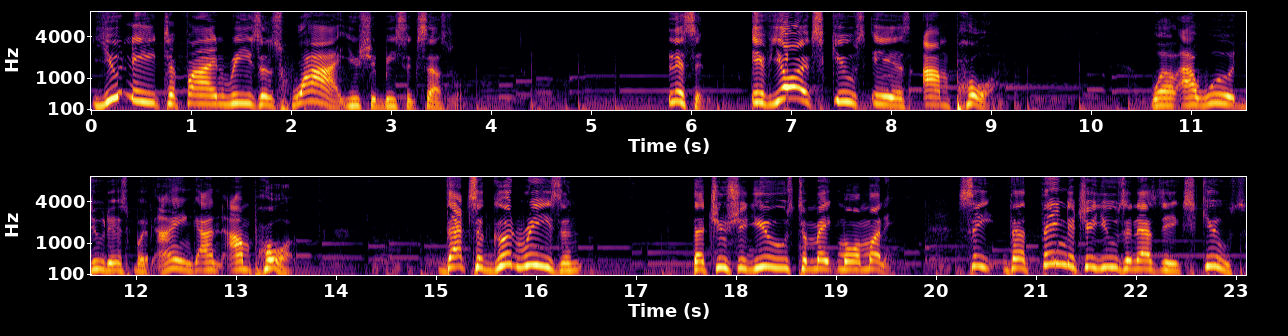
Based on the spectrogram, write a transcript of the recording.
You need to find reasons why you should be successful. Listen, if your excuse is I'm poor, well, I would do this, but I ain't got, I'm poor. That's a good reason that you should use to make more money. See, the thing that you're using as the excuse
